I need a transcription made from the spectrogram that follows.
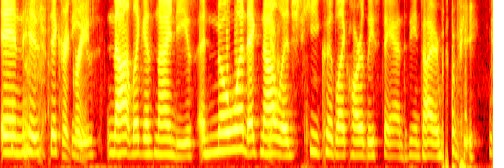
in his great, 60s, great. not like his 90s, and no one acknowledged he could like hardly stand the entire movie.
